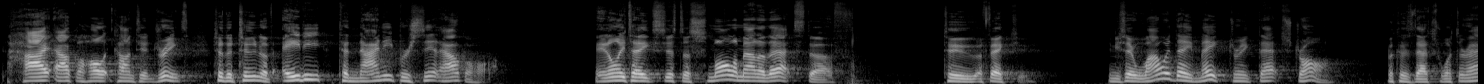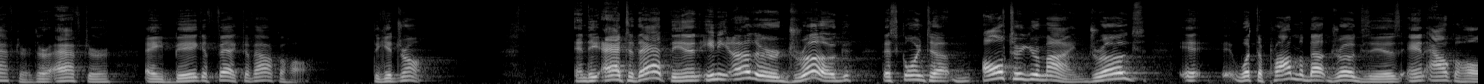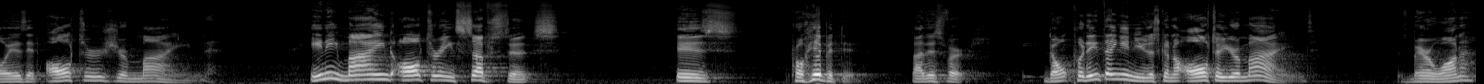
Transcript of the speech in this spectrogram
high alcoholic content drinks to the tune of 80 to 90% alcohol. It only takes just a small amount of that stuff to affect you. And you say, why would they make drink that strong? Because that's what they're after. They're after a big effect of alcohol to get drunk. And to add to that, then, any other drug that's going to alter your mind. Drugs, it, what the problem about drugs is, and alcohol is, it alters your mind. Any mind altering substance is prohibited by this verse. Don't put anything in you that's going to alter your mind. It's marijuana,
